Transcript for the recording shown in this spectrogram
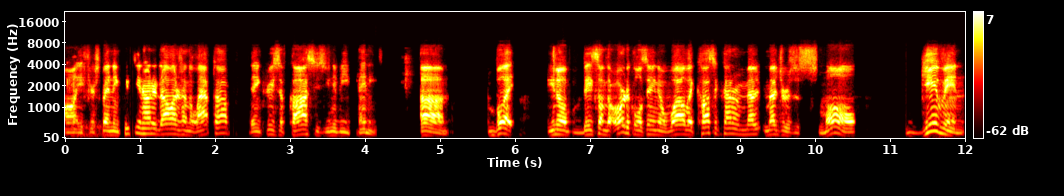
Uh, if you're spending $1,500 on a laptop, the increase of cost is going to be pennies. Um, but, you know, based on the article saying, you know, while the cost of countermeasures is small, given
